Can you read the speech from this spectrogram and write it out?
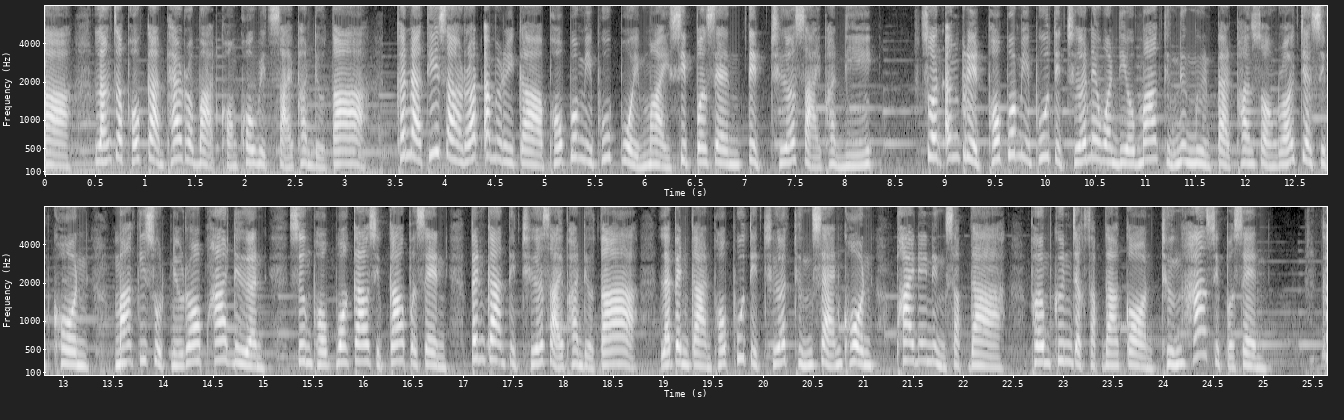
ดาห์ หลังจากพบการแพร่ระบาดของโควิดสายพันธุ์เดลต้าขณะที่สหรัฐอเมริกาพบว่ามีผู้ป่วยใหม่ 10%ติดเชื้อสายพันธุ์นี้ ส่วนอังกฤษพบว่ามีผู้ติดเชื้อในวันเดียวมากถึง 18,270 คน มากที่สุดในรอบ 5 เดือน ซึ่งพบว่า 99%เป็นการติดเชื้อสายพันธุ์เดลต้า และเป็นการพบผู้ติดเชื้อถึงแสนคนภายใน 1 สัปดาห์ เพิ่มขึ้นจากสัปดาห์ก่อนถึง 50%ข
